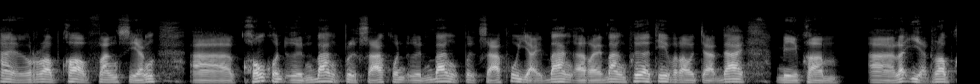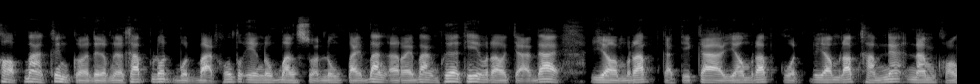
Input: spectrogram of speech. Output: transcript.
ให้รอบคอบฟังเสียงอของคนอื่นบ้างปรึกษาคนอื่นบ้าง ปรึกษาผู้ใหญ่บ้างอะไรบ้างเพื่อที่เราจะได้มีความ ละเอียดรอบคอบมากขึ้นกว่าเดิมนะครับ ลดบทบาทของตัวเองลงบางส่วนลงไปบ้างอะไรบ้าง เพื่อที่เราจะได้ยอมรับกติกา ยอมรับกฎยอมรับคำแนะนำของ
